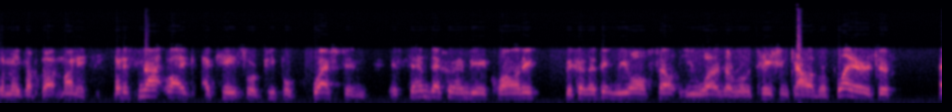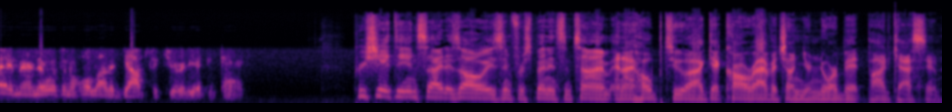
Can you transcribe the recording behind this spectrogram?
to make up that money. But it's not like a case where people question, is Sam Dekker NBA quality? Because I think we all felt he was a rotation caliber player. It's just, hey, man, there wasn't a whole lot of job security at the time. Appreciate the insight as always and for spending some time. And I hope to uh, get Karl Ravech on your Norbit podcast soon.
